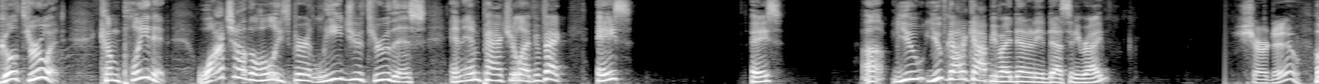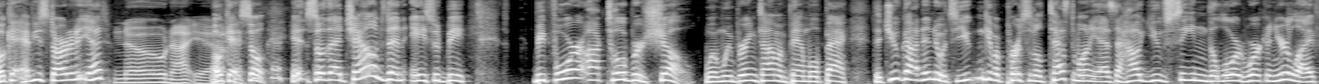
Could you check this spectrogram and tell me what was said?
go through it, complete it. Watch how the Holy Spirit leads you through this and impact your life. In fact, Ace, Ace, uh, you you've got a copy of Identity and Destiny, right? Sure do. Okay, have you started it yet? No, not yet. Okay, so so that challenge then, Ace, would be before October's show, when we bring Tom and Pam Wolf back, that you've gotten into it so you can give a personal testimony as to how you've seen the Lord work in your life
